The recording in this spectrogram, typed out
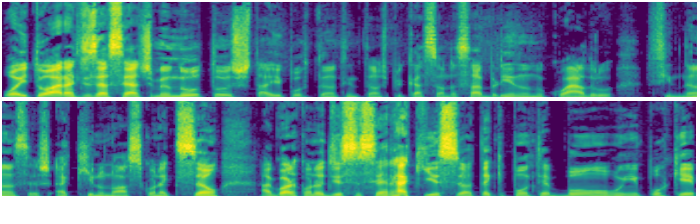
8 horas e 17 minutos. Está aí, portanto, então, a explicação da Sabrina no quadro Finanças, aqui no nosso Conexão. Agora, quando eu disse, será que isso até que ponto é bom ou ruim? Por quê?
